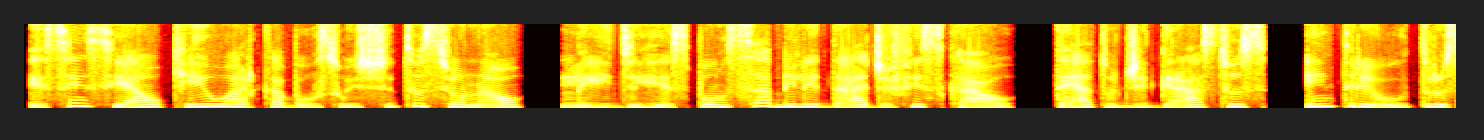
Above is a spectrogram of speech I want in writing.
essencial que o arcabouço institucional, lei de responsabilidade fiscal, teto de gastos, entre outros,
